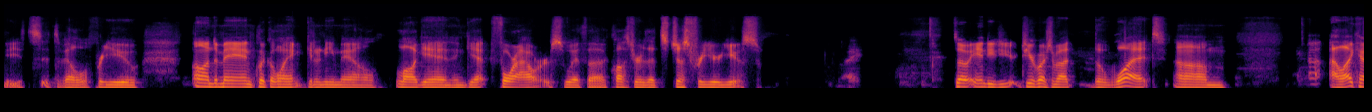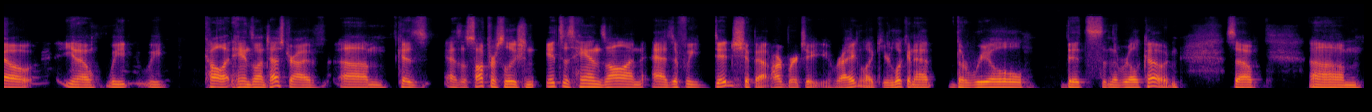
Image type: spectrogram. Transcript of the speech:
It's it's available for you on demand. Click a link, get an email, log in, and get four hours with a cluster that's just for your use. Right. So, Andy, to your question about the what, um, I like how you know we we call it hands-on test drive because um, as a software solution, it's as hands-on as if we did ship out hardware to you, right? Like you're looking at the real bits and the real code. So, um,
